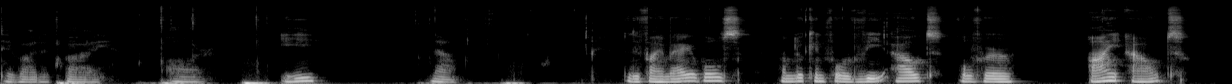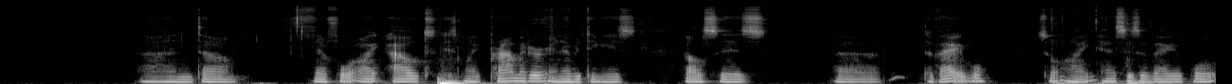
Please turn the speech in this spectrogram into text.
divided by RE. Now, to define variables, I'm looking for V out over I out and um, therefore I out is my parameter and everything is else is uh, the variable so is is a variable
